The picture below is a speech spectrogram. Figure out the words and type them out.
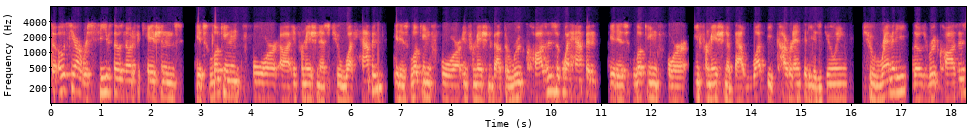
So OCR receives those notifications. It's looking for uh, information as to what happened. It is looking for information about the root causes of what happened. It is looking for information about what the covered entity is doing to remedy those root causes.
